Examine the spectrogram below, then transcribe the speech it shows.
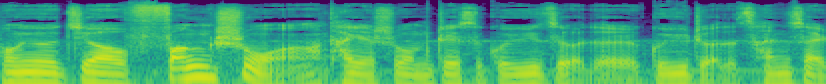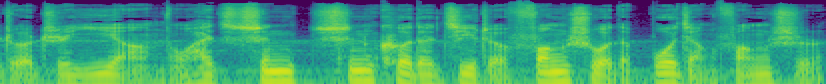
朋友叫方硕啊，他也是我们这次归于者的归于者的参赛者之一啊。我还深深刻的记着方硕的播讲方式，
